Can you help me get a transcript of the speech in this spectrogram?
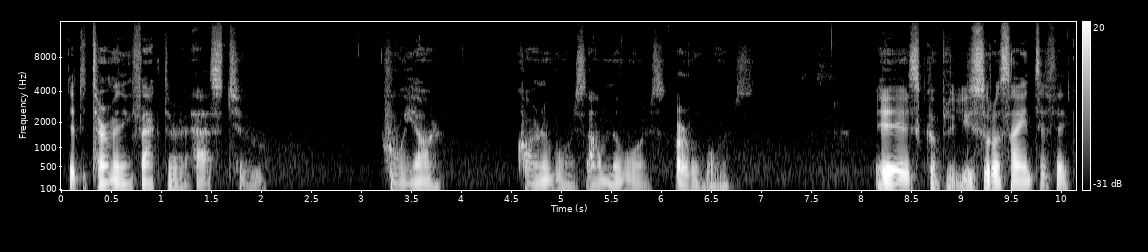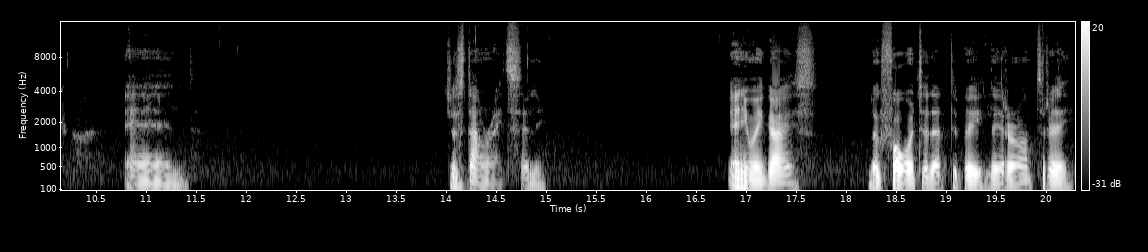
the determining factor as to who we are, carnivores, omnivores, herbivores, is completely pseudoscientific and just downright silly. Anyway, guys, look forward to that debate later on today.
